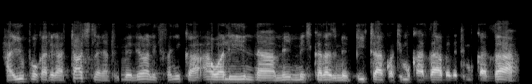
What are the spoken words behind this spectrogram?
hayupo katika touchline, na tumeliona likifanyika awali na mechi kadhaa zimepita kwa timu kadhaa, baadhi ya timu kadhaa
